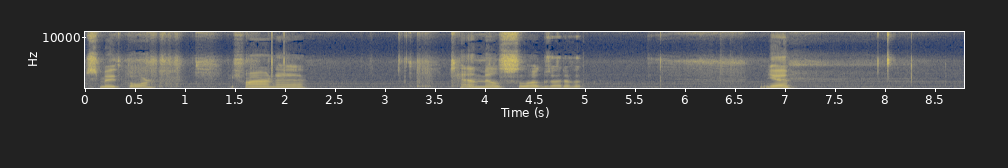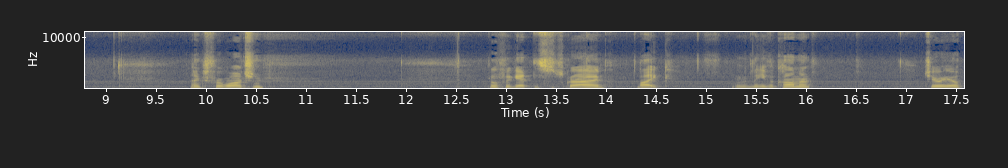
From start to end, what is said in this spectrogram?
smooth bore. Be firing uh, 10 mil slugs out of it. Yeah. Thanks for watching. Don't forget to subscribe, like, and leave a comment. Cheerio.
